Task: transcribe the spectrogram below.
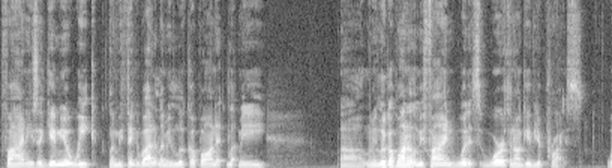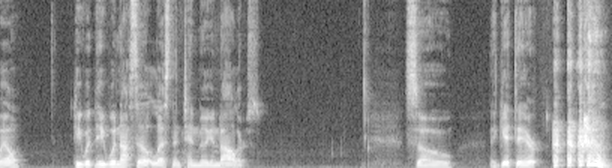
"Fine." He said, "Give me a week. Let me think about it. Let me look up on it. Let me uh, let me look up on it. Let me find what it's worth, and I'll give you a price." Well, he would he would not sell it less than ten million dollars. So they get there,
